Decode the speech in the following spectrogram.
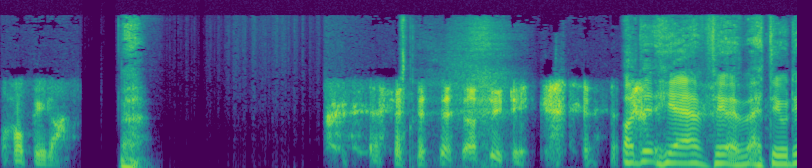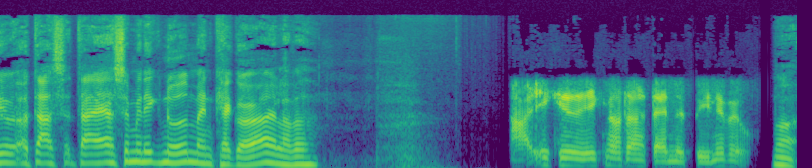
og får piller. Ja. og det er det. og det, ja, det, det er jo det. Og der, der er simpelthen ikke noget, man kan gøre, eller hvad? Nej, ikke, ikke når der er dannet bindevæv. Nej.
